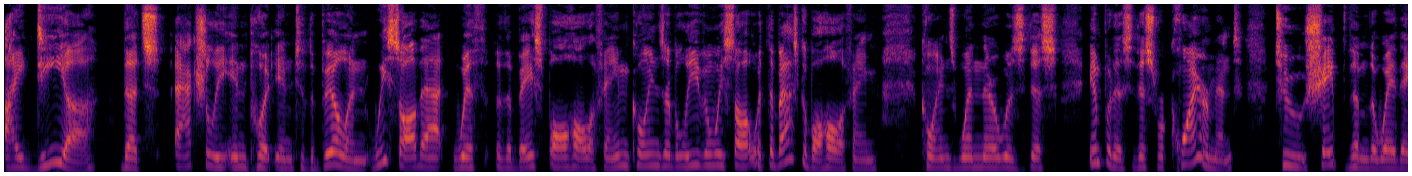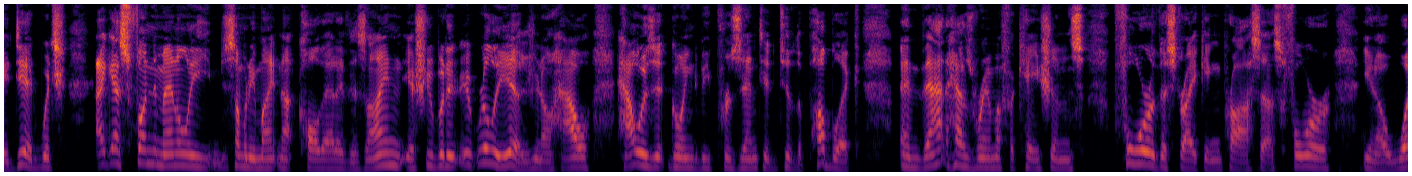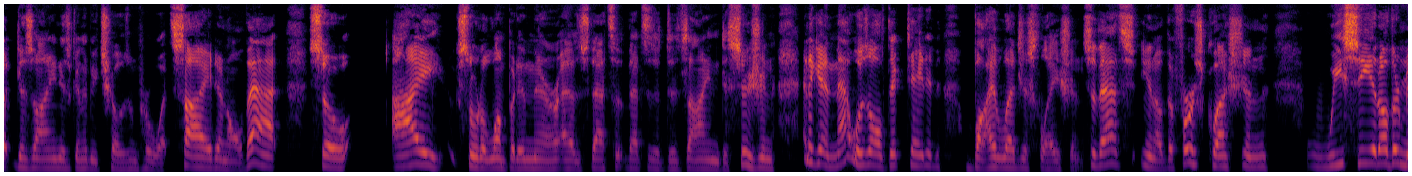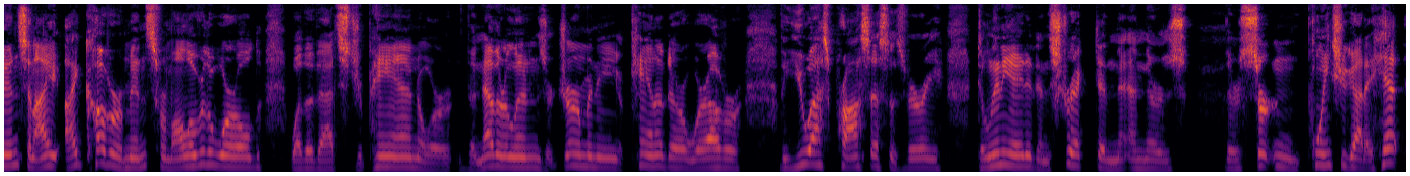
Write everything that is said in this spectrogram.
idea that's actually input into the bill. And we saw that with the Baseball Hall of Fame coins, I believe, and we saw it with the Basketball Hall of Fame coins when there was this impetus, this requirement to shape them the way they did, which I guess fundamentally somebody might not call that a design issue, but it, it really is. You know, how how is it going to be presented to the public? And that has ramifications for the striking process, for, you know, what design is going to be chosen for what side and all that. So I sort of lump it in there as that's a, that's a design decision. And again, that was all dictated by legislation. So that's, you know, the first question we see at other mints, and I, I cover mints from all over the world, whether that's Japan or the Netherlands or Germany or Canada or wherever. The US process is very delineated and strict, and, and there's there's certain points you got to hit.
